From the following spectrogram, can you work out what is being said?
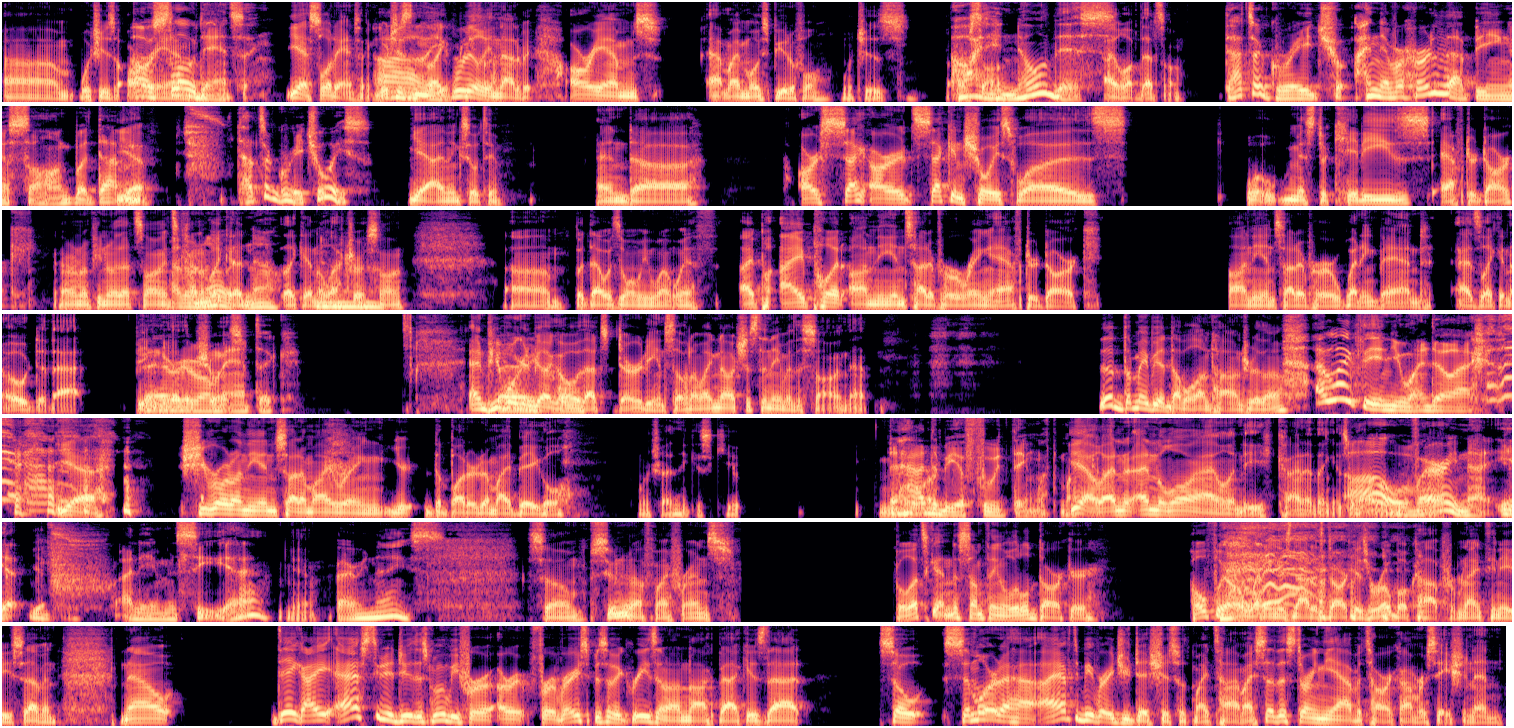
um, which is REM. oh slow dancing. Yeah, slow dancing, which is oh, like really not a bit. REM's at my most beautiful, which is oh, I didn't know this. I love that song. That's a great choice. I never heard of that being a song, but that yeah. that's a great choice. Yeah, I think so too. And uh, our sec- our second choice was Mr. Kitty's After Dark. I don't know if you know that song. It's kind of like a no. like an electro song. Um, but that was the one we went with. I, I put on the inside of her ring after dark on the inside of her wedding band as like an ode to that. Being Very romantic. And people Very are gonna be like, "Oh, that's dirty" and stuff. And I'm like, "No, it's just the name of the song." That that may be a double entendre though. I like the innuendo actually. yeah, she wrote on the inside of my ring, "The butter to my bagel," which I think is cute. There had to be a food thing with Mike. Yeah, and, and the Long Islandy kind of thing as well. Oh, very nice. Yeah. yeah. I didn't even see. Yeah. Yeah. Very nice. So soon enough, my friends. But let's get into something a little darker. Hopefully, our wedding is not as dark as RoboCop from 1987. Now, Dig, I asked you to do this movie for for a very specific reason on Knockback. Is that so similar to how I have to be very judicious with my time. I said this during the Avatar conversation, and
